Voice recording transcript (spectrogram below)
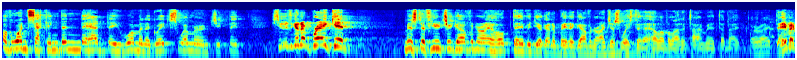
of one second. And they had a woman, a great swimmer, and she, they, she was going to break it. Mr. Future Governor, I hope, David, you're going to be the governor. I just wasted a hell of a lot of time here tonight. All right? David,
